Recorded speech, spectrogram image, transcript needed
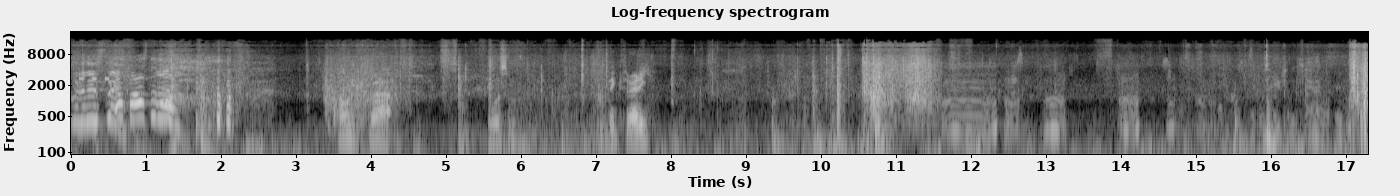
Look at this thing. How fast are they? Holy crap. Awesome. Big thready. There's heaps on the sand right there.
